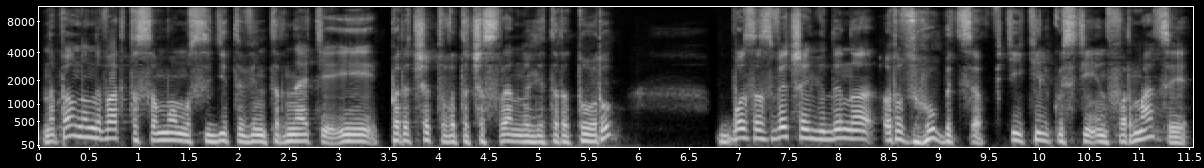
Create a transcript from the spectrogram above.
Напевно, не варто самому сидіти в інтернеті і перечитувати численну літературу, бо зазвичай людина розгубиться в тій кількості інформації,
